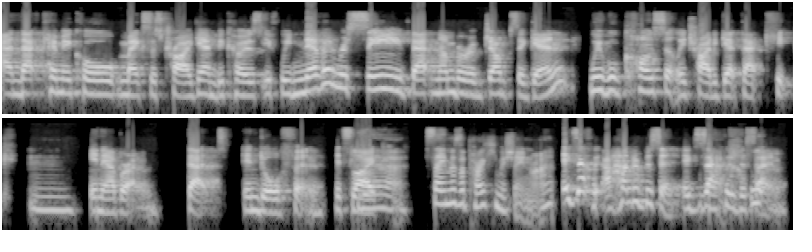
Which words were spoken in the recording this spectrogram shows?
And that chemical makes us try again because if we never receive that number of jumps again, we will constantly try to get that kick mm. in our brain, that endorphin. It's like, yeah. Same as a pokie machine, right? Exactly, hundred percent, exactly yeah. the same. Well,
